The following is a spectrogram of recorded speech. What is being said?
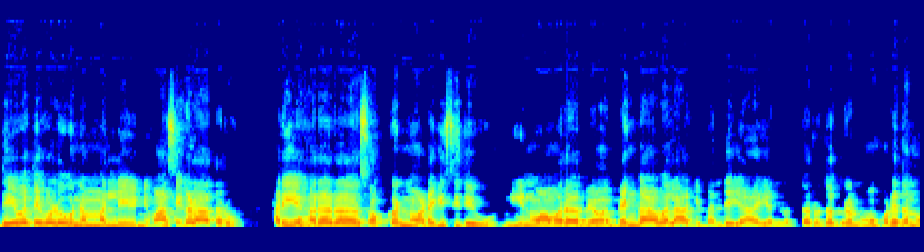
ದೇವತೆಗಳು ನಮ್ಮಲ್ಲಿ ನಿವಾಸಿಗಳಾದರು. ಹರಿಹರರ ಸೊಕ್ಕನ್ನು ಅಡಗಿಸಿದೆವು. ನೀನು ಅವರ ಬೆಂಗಾವಲಾಗಿ ಬಂದೆಯ ಎನ್ನುತ್ತ ರುದಗ್ರನು ಹೊಡೆದನು.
